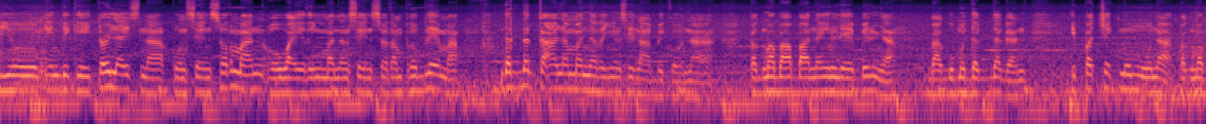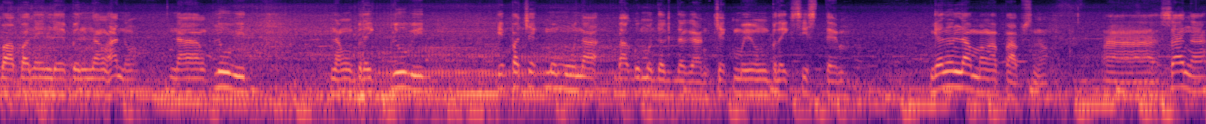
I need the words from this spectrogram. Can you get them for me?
yung indicator lights na kung sensor man o wiring man ng sensor ang problema dagdag kaalaman na rin yung sinabi ko na pag mababa na yung level niya bago mo dagdagan ipa-check mo muna pag mababa na yung level ng ano ng fluid ng brake fluid ipa-check mo muna bago mo dagdagan. Check mo yung brake system. Ganun lang mga paps no? Ah, sana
